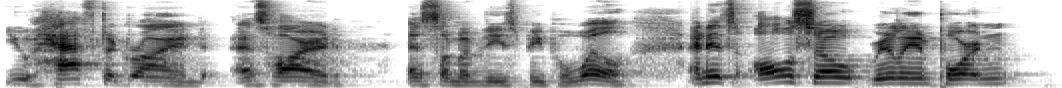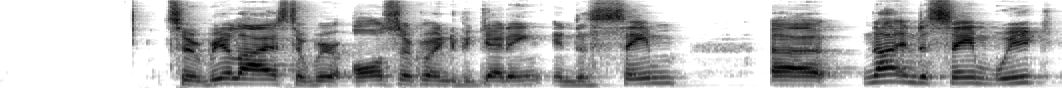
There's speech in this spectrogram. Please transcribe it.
you have to grind as hard as some of these people will. And it's also really important to realize that we're also going to be getting in the same, uh, not in the same week,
